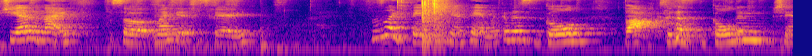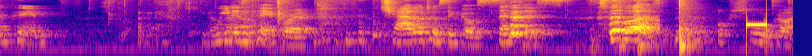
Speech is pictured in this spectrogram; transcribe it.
She has a knife, so it might get scary. This is like fancy champagne. Look at this gold box. It's golden champagne. We didn't pay for it. Chad Ochocinco sent this to us. Oh, sh- oh god.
